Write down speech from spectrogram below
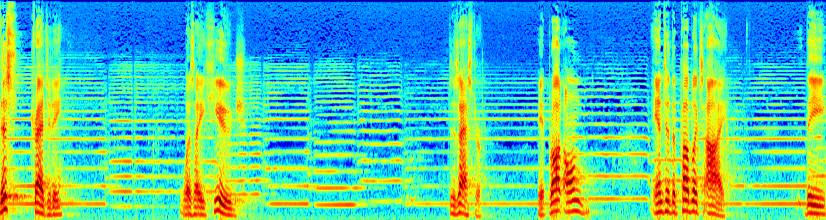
This tragedy was a huge disaster. It brought on into the public's eye the,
